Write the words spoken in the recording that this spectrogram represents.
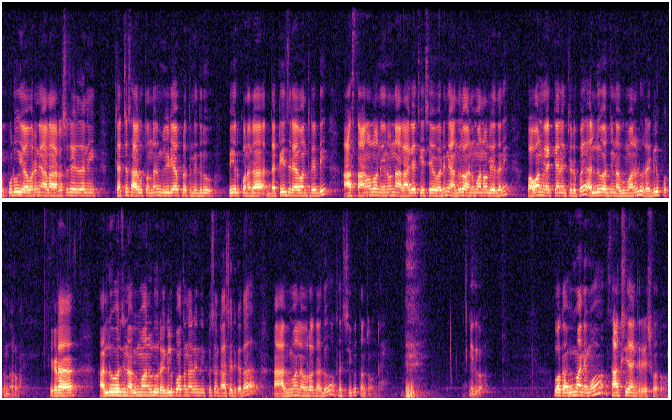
ఎప్పుడూ ఎవరిని అలా అరెస్ట్ చేయలేదని చర్చ సాగుతుందని మీడియా ప్రతినిధులు పేర్కొనగా దట్ ఈజ్ రేవంత్ రెడ్డి ఆ స్థానంలో నేనున్న అలాగే చేసేవాడిని అందులో అనుమానం లేదని పవన్ వ్యాఖ్యానించడంపై అల్లు అర్జున్ అభిమానులు రగిలిపోతున్నారు. ఇక్కడ అల్లు అర్జున్ అభిమానులు రగిలిపోతున్నారని చెప్పేసి రాశాడు కదా ఆ అభిమానులు ఎవరో కాదు ఒకసారి చూపిస్తాను చూడండి. ఇదిగో. ఒక అభిమానేమో సాక్షి యాంకరేశ్వరరావు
